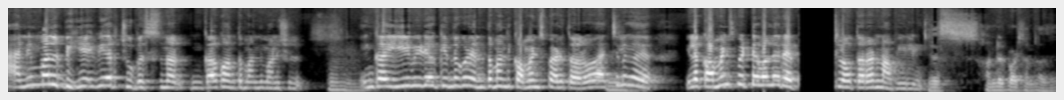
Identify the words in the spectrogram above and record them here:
యానిమల్ బిహేవియర్ చూపిస్తున్నారు ఇంకా కొంతమంది మనుషులు. ఇంకా ఈ వీడియో కింద కూడా ఎంతమంది కామెంట్స్ పెడతారో యాక్చువల్గా ఇలా కామెంట్స్ పెట్టే వాళ్ళే రేపు అవుతారని నా ఫీలింగ్ హండ్రెడ్ పర్సెంట్ అది.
